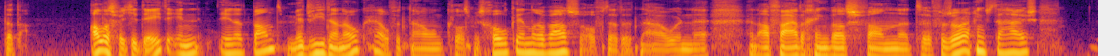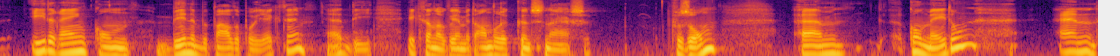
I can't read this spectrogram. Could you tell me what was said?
dat alles wat je deed in, in het pand, met wie dan ook, of het nou een klas met schoolkinderen was, of dat het nou een, eh, een afvaardiging was van het eh, verzorgingstehuis, iedereen kon binnen bepaalde projecten, hè, die ik dan ook weer met andere kunstenaars verzon, ehm, kon meedoen. En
